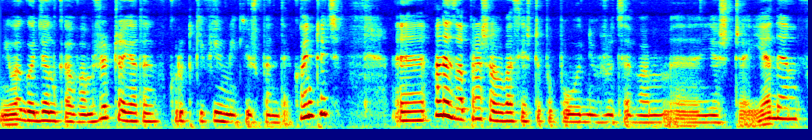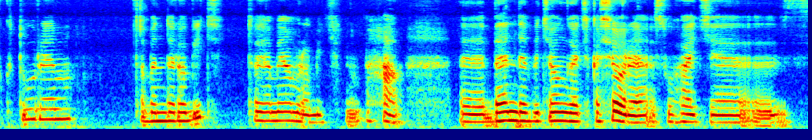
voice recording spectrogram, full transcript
Miłego dzionka Wam życzę. Ja ten krótki filmik już będę kończyć, E, ale zapraszam Was jeszcze po południu. Wrzucę Wam e, jeszcze jeden, w którym co będę robić? Co ja miałam robić? Aha, e, będę wyciągać kasiorę, słuchajcie, z,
